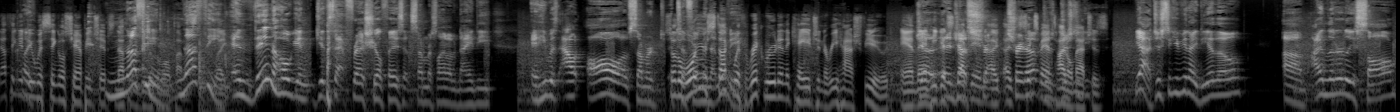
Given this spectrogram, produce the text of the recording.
Nothing to Like, do with singles championships. Nothing. to do with the Nothing, nothing. Like, and then Hogan gets that fresh heel face at SummerSlam of '90, and he was out all of summer. so the Warriors stuck movie. with Rick Rude in a cage in a rehash feud, and then Ju- he gets and stuck just in a, a six-man just- title just matches. Yeah, just to give you an idea, though, um, I literally saw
